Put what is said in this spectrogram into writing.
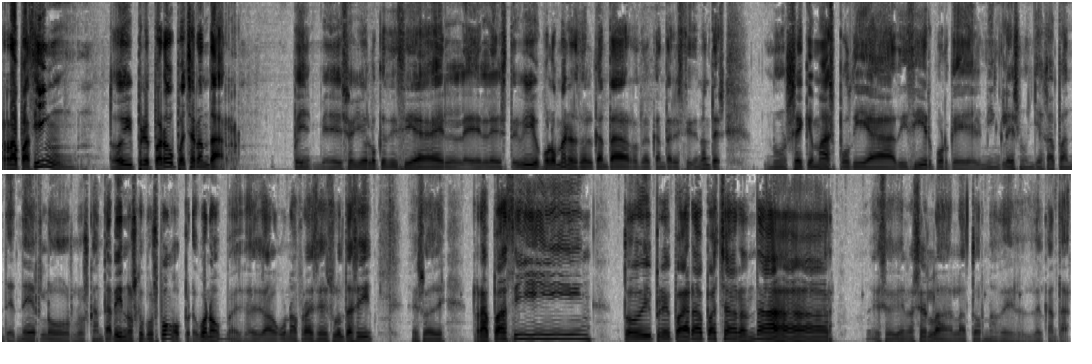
rapacín, estoy preparado para echar a andar. Eso yo lo que decía el, el estribillo, por lo menos del cantar del cantar este de antes. No sé qué más podía decir porque el mi inglés no llega para entender los, los cantarinos que pues pongo, pero bueno, alguna frase suelta así, eso de rapacín, estoy preparado para echar a andar. Eso viene a ser la, la torna del, del cantar.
